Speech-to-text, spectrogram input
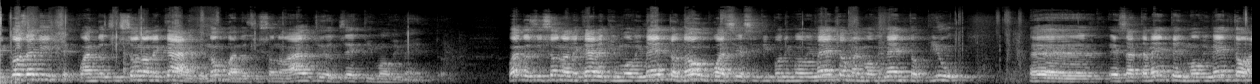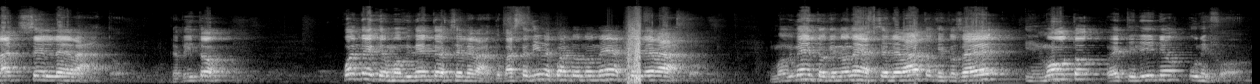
che cosa dice quando ci sono le cariche, non quando ci sono altri oggetti in movimento. Quando ci sono le cariche in movimento, non qualsiasi tipo di movimento, ma il movimento più eh, esattamente il movimento accelerato. Capito? Quando è che un movimento è accelerato? Basta dire quando non è accelerato. Il movimento che non è accelerato, che cosa è? Il moto rettilineo uniforme.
